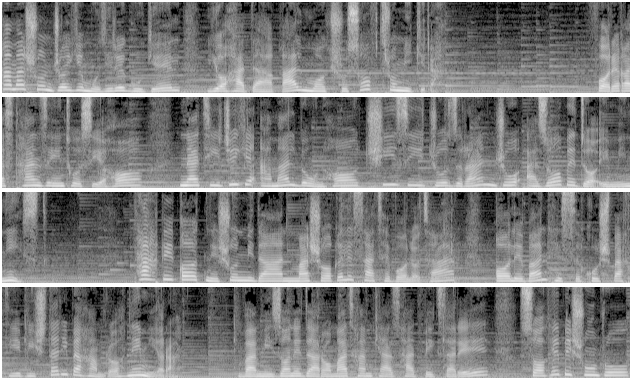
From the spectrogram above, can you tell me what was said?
همشون جای مدیر گوگل یا حداقل مایکروسافت رو می‌گیرن. فارغ از تنز این توصیه ها نتیجه عمل به اونها چیزی جز رنج و عذاب دائمی نیست. تحقیقات نشون میدن مشاغل سطح بالاتر غالبا حس خوشبختی بیشتری به همراه نمیارن. و میزان درآمد هم که از حد بگذره صاحبشون رو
